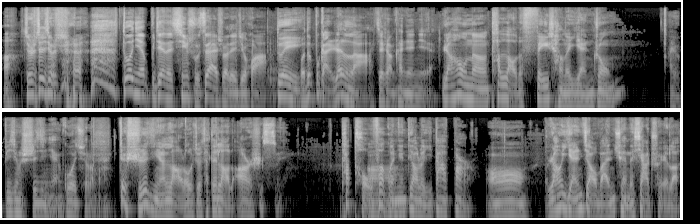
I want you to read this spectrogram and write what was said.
啊，就是这就是 多年不见的亲属最爱说的一句话，对我，都不敢认了。街上看见你，然后呢，他老的非常的严重，哎呦，毕竟十几年过去了嘛。这十几年老了，我觉得他得老了二十岁。他头发关键掉了一大半儿，哦，然后眼角完全的下垂了。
